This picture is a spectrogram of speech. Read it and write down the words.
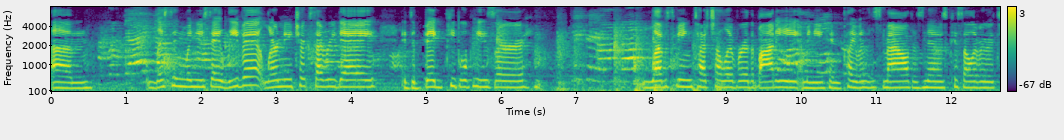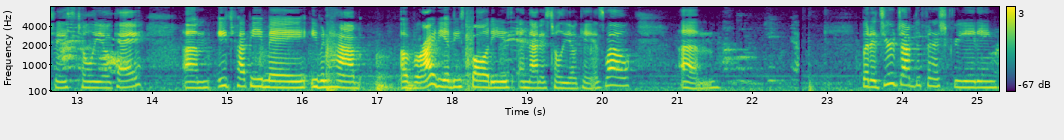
um, listen when you say leave it, learn new tricks every day, It's a big people pleaser, loves being touched all over the body. I mean, you can play with his mouth, his nose, kiss all over his face, totally okay. Um, each puppy may even have a variety of these qualities, and that is totally okay as well. Um, but it's your job to finish creating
